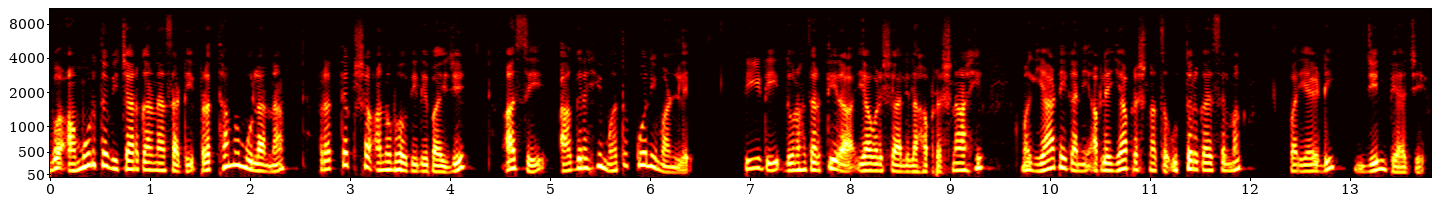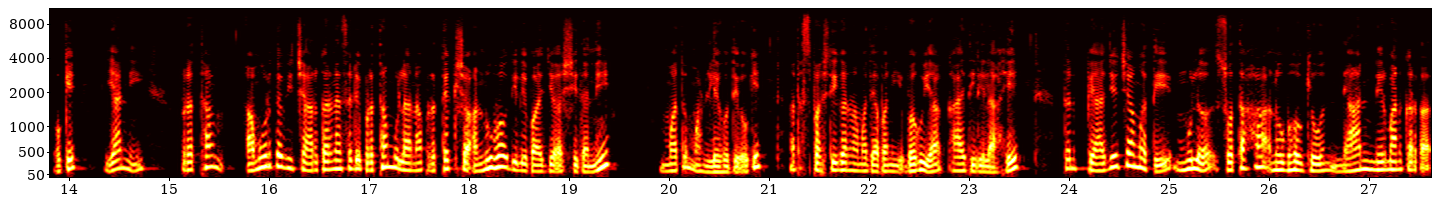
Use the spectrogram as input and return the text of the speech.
व अमूर्त विचार करण्यासाठी प्रथम मुलांना प्रत्यक्ष अनुभव दिले पाहिजे असे आग्रही मत कोणी मांडले? टी ई टी दोन हजार तेरा या वर्षी आलेला हा प्रश्न आहे. मग या ठिकाणी आपल्या या प्रश्नाचं उत्तर काय असेल मग? पर्याय डी जीन प्याजे ओके? यांनी प्रथम अमूर्त विचार करण्यासाठी प्रथम मुलांना प्रत्यक्ष अनुभव दिले पाहिजे अशी त्यांनी मत मांडले होते. ओके? आता स्पष्टीकरणामध्ये आपण बघूया काय दिलेलं आहे. तर प्याजेच्या मते मुलं स्वतः अनुभव घेऊन ज्ञान निर्माण करतात.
